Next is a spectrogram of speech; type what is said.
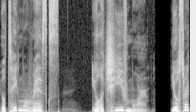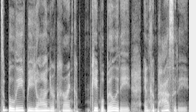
you'll take more risks, you'll achieve more. You'll start to believe beyond your current capability and capacity,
